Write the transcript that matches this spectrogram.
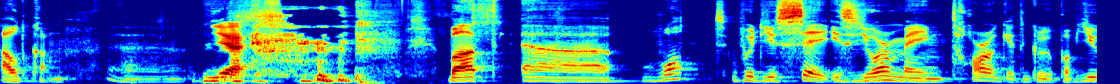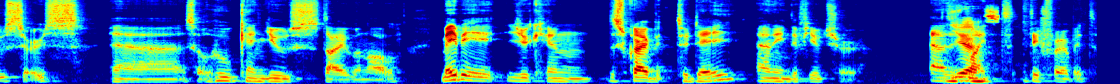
outcome. Uh, yeah. but uh, what would you say is your main target group of users? Uh, so who can use Diagonal? Maybe you can describe it today and in the future, as it might differ a bit.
